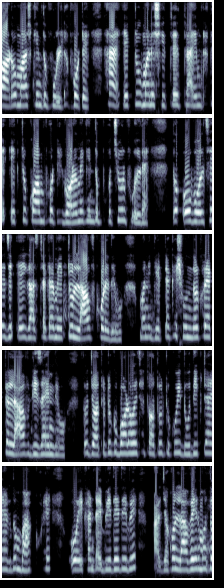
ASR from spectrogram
বারো মাস কিন্তু ফুলটা ফোটে। হ্যাঁ একটু মানে শীতের টাইমটাতে একটু কম ফোটে, গরমে কিন্তু প্রচুর ফুল দেয়। তো ও বলছে যে, এই গাছটাকে আমি একটু লাভ করে দেব। মানে গেটটাকে সুন্দর করে একটা লাভ ডিজাইন দেব। তো যতটুকু বড় হয়েছে ততটুকুই দুদিকটায় একদম ভাগ করে ও এখানটায় বেঁধে দেবে। আর যখন লাভের মতো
